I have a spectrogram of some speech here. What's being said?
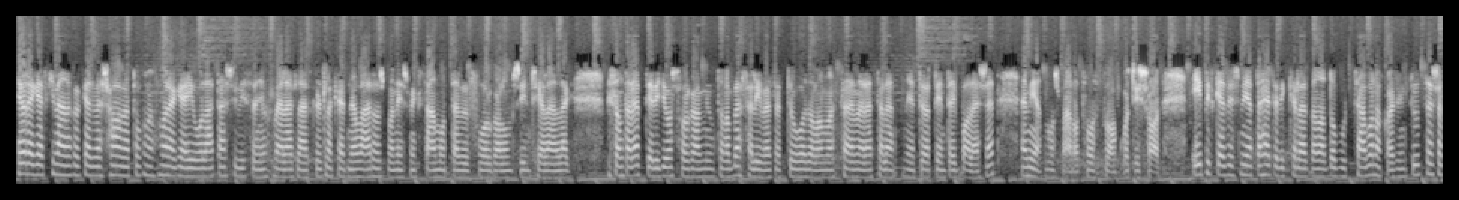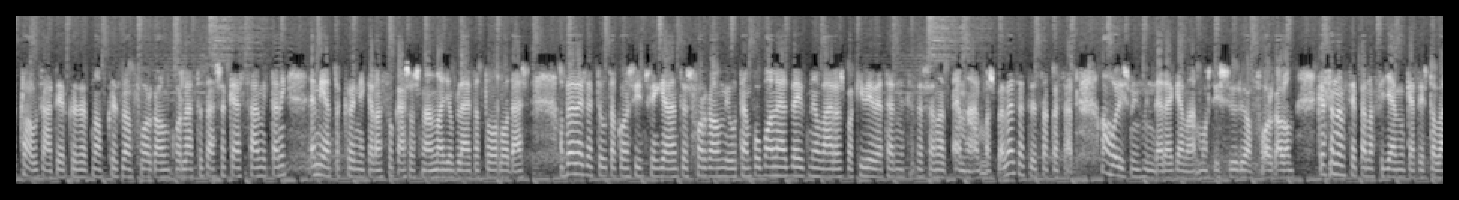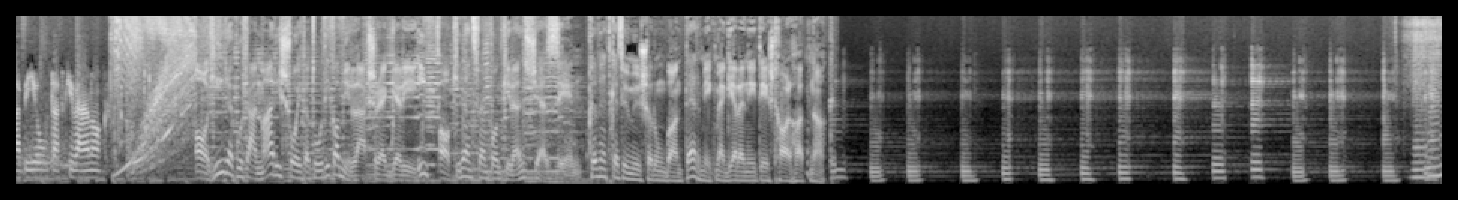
Jó reggelt kívánok a kedves hallgatóknak! Ma reggel jó látási viszonyok mellett lehet közlekedni a városban, és még számottevő forgalom sincs jelenleg. Viszont a reptéri gyorsforgalmi úton a befelé vezető oldalon a Szelmere telepnél történt egy baleset, emiatt most már ott hosszú a kocsisor. Építkezés miatt a 7. keletben a Dob utcában, a Kazinci utca és a Klauzát ér között napközben forgalomkorlátozásra kell számítani, emiatt a környéken a szokásosnál nagyobb lehet a torlódás. A bevezető utakon sincs még jelentős forgalom, jó tempóban lehet bejutni a városba, kivéve természetesen az M3-as bevezető szakaszát, ahol is, mint minden reggel már most is sűrű a forgalom. Köszönöm szépen a figyelmüket, és további jó utat kívánok! A hírek után már is folytatódik a millás reggeli, itt a 90.9 jazz Következő műsorunkban termék megjelenítést hallhatnak. Mm-hmm.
